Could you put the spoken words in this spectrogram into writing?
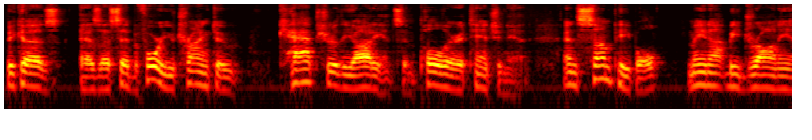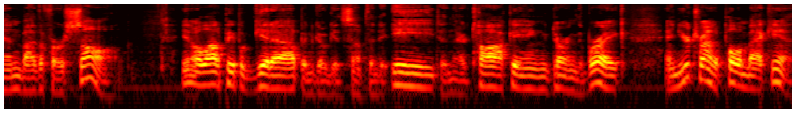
Because, as I said before, you're trying to capture the audience and pull their attention in. And some people may not be drawn in by the first song. You know, a lot of people get up and go get something to eat and they're talking during the break, and you're trying to pull them back in.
